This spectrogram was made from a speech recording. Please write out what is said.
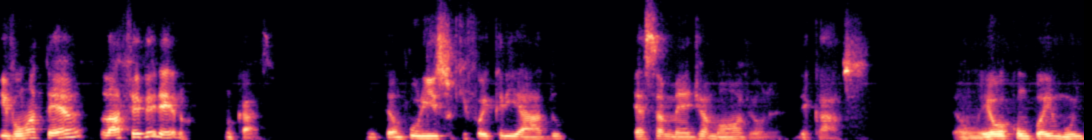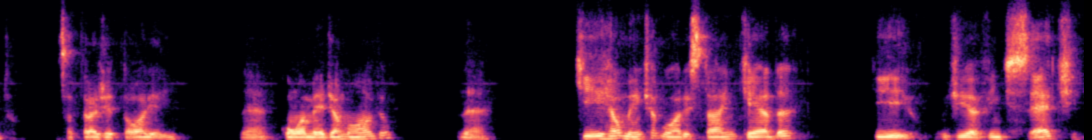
e vão até lá fevereiro, no caso. Então, por isso que foi criado essa média móvel né, de casos. Então, eu acompanho muito essa trajetória aí né, com a média móvel, né, que realmente agora está em queda, que o dia 27,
